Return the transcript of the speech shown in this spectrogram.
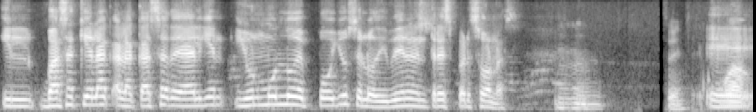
y vas aquí a la, a la, casa de alguien y un muslo de pollo se lo dividen en tres personas. Uh -huh. Sí. Wow.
